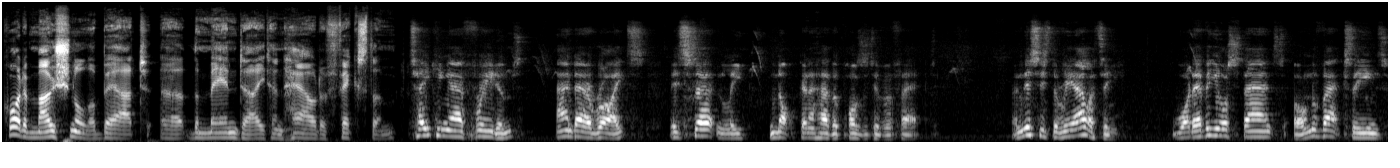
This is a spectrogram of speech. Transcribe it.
quite emotional about uh, the mandate and how it affects them. Taking our freedoms and our rights is certainly not going to have a positive effect. And this is the reality. Whatever your stance on the vaccines,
